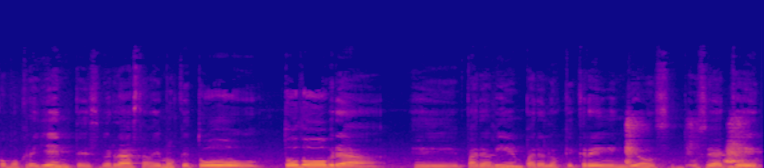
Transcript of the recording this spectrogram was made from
como creyentes, ¿verdad? Sabemos que todo, todo obra eh, para bien para los que creen en Dios. O sea que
